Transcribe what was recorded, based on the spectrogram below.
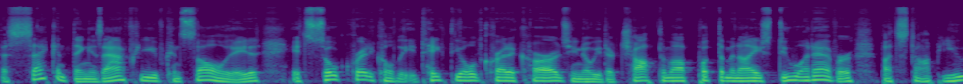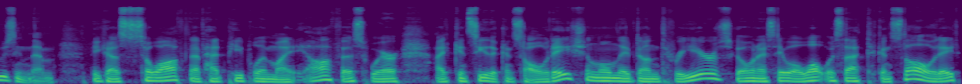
The second thing is after you've consolidated, it's so critical that you take the old credit cards, you know, either chop them up, put them in ice, do whatever, but stop using them. Because so often I've had people in my office where I can see the consolidation loan they've done three years ago, and I say, well, what was that to consolidate?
